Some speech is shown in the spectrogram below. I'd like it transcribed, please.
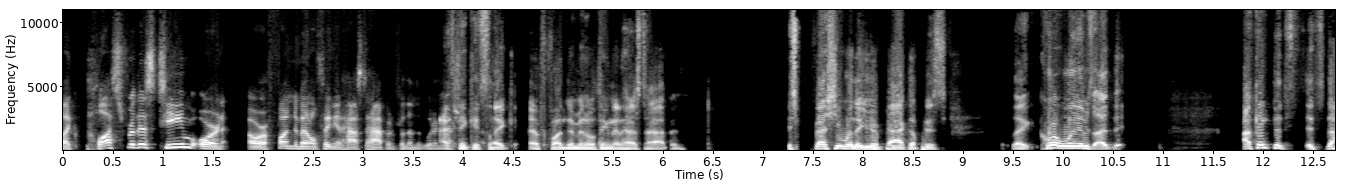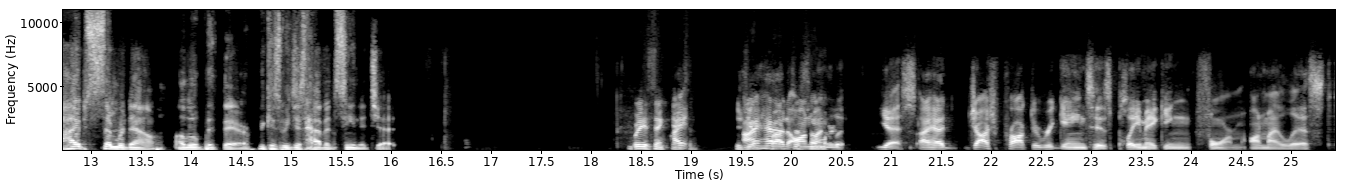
Like plus for this team, or an or a fundamental thing that has to happen for them to win. I think it's like a fundamental thing that has to happen, especially when the, your backup is like Kourt Williams. I, I think that it's the hype simmer down a little bit there because we just haven't seen it yet. What do you think, Nathan? Did you I had Proctor on my list. Yes, I had Josh Proctor regains his playmaking form on my list.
